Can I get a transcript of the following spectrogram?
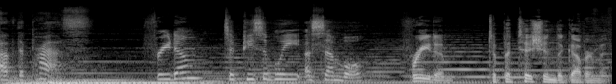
of the press. Freedom to peaceably assemble. Freedom to petition the government.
